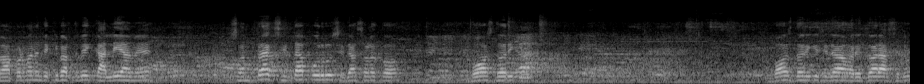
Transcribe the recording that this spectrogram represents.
तो आपण मैंने देखिपे का आम सन्ट्राक सीतापुर सीधासख बस धरिक बस धरिक सीधा हरिद्वार आसलू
